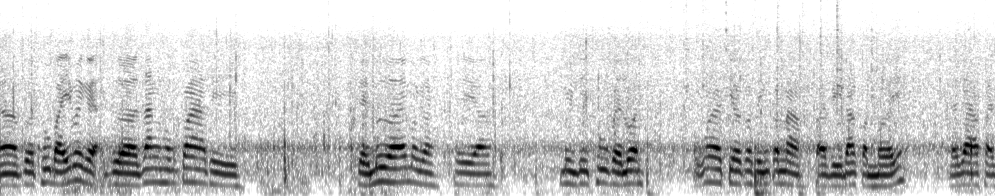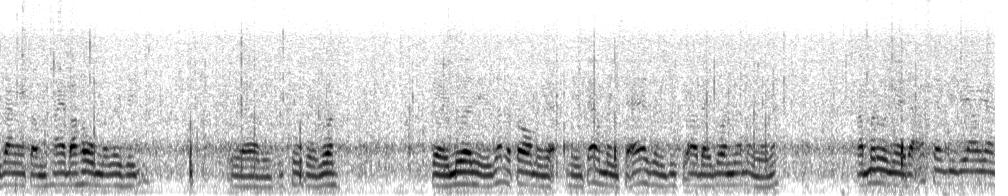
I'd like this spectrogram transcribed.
Ờ, vừa thu bấy mọi người ạ. Vừa răng hôm qua thì trời mưa ấy mọi người. Thì à, mình đi thu về luôn. Cũng à, chưa có dính con nào tại vì đang còn mới lấy ra phải răng tầm hai ba hôm mới dính. Thì à, mình cũng thu về luôn. Trời mưa thì rất là to mọi người ạ. Thì chắc là mình sẽ dừng video đây luôn nhé mọi người nhé. Cảm ơn mọi người đã xem video nha.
